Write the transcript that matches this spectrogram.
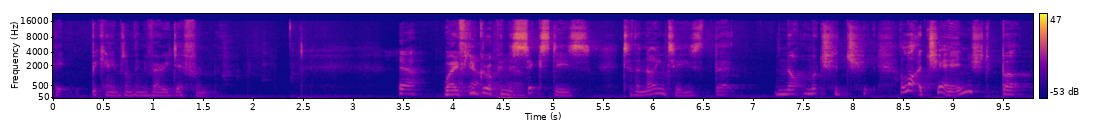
It became something very different. Yeah. Where if you grew up that, in the '60s to the '90s, that not much had ch- a lot had changed, but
